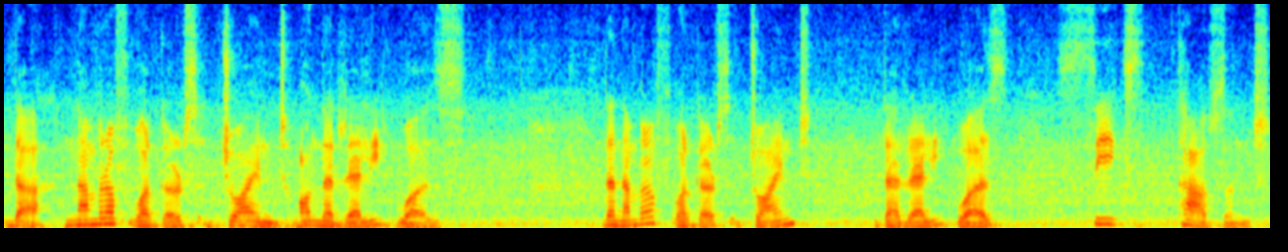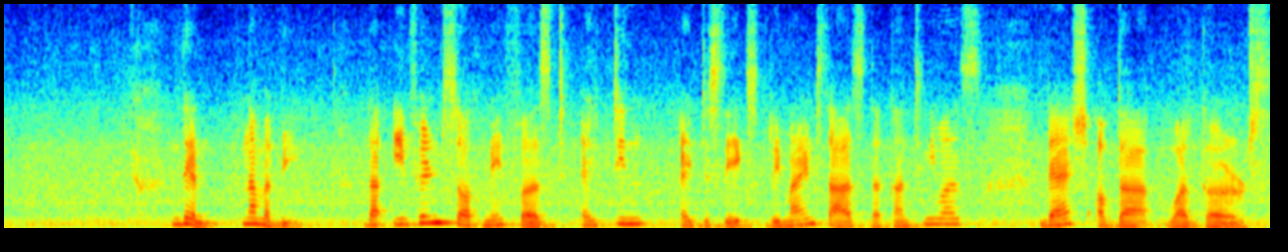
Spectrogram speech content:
the number of workers joined on the rally was. The number of workers joined the rally was 6000 then number b. The events of may 1st 1886 reminds us the continuous dash of the workers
